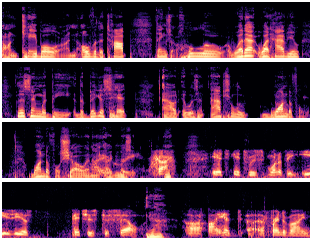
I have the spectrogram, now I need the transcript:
on cable or on over the top things or hulu or what what have you this thing would be the biggest hit out it was an absolute wonderful wonderful show and i, I, miss it it it was one of the easiest pitches to sell. yeah Uh, I had uh, a friend of mine.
